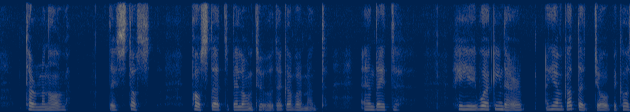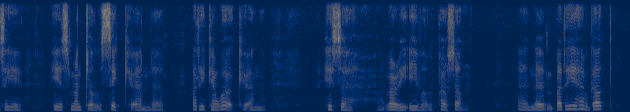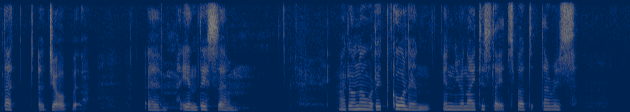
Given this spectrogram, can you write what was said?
terminal, this tos, post that belonged to the government, and it he working there. He have got the job because he he is mental sick and uh, but he can work and he's a very evil person. And uh, but he have got that uh, job um, in this um, I don't know what it's called in in the United States, but there is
